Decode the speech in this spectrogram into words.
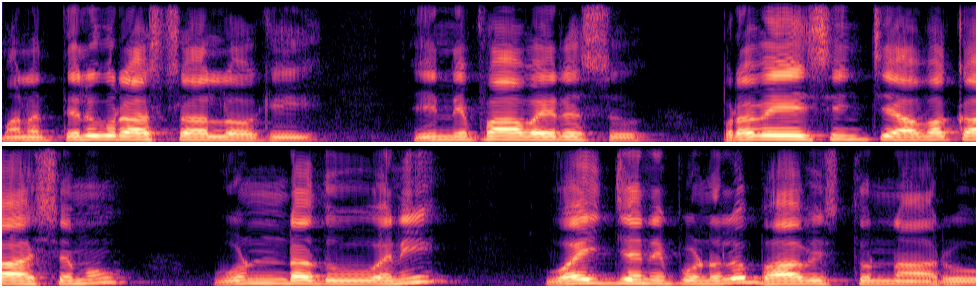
మన తెలుగు రాష్ట్రాల్లోకి ఈ నిఫా వైరస్ ప్రవేశించే అవకాశము ఉండదు అని వైద్య నిపుణులు భావిస్తున్నారు.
